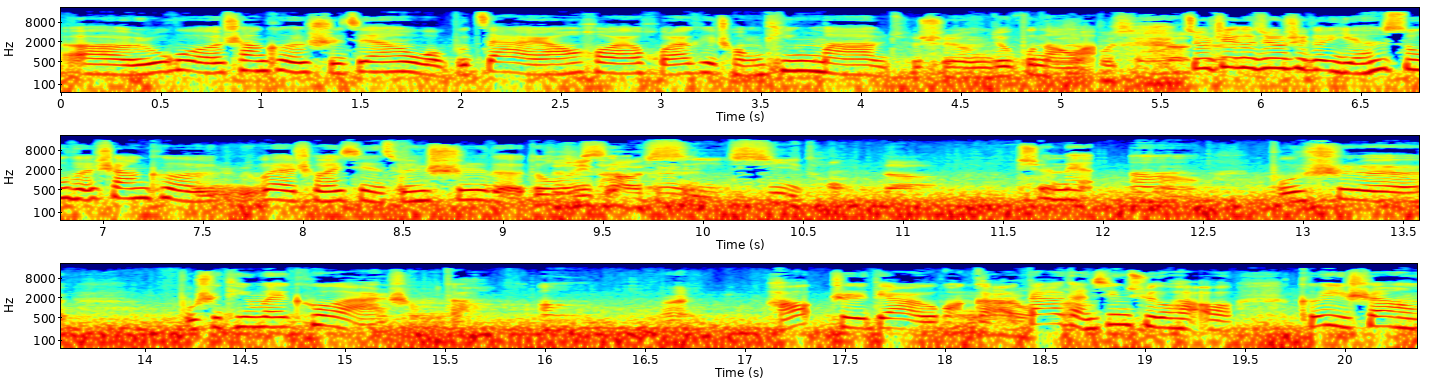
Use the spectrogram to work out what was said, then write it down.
呃，如果上课的时间我不在，然后后来回来可以重听吗？就是我们就不能了，不行的。就这个就是个严肃的上课，为了成为心理咨询师的东西，是一套系系统的训练，嗯，不是不是听微课啊什么的，嗯。好，这是第二个广告。大家感兴趣的话，哦，可以上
